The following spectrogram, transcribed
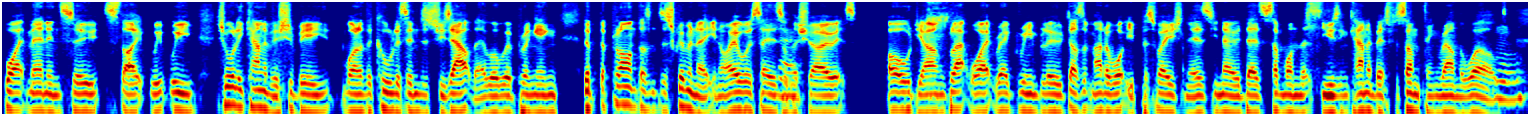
white men in suits. Like we, we surely cannabis should be one of the coolest industries out there where we're bringing the, the plant doesn't discriminate. You know, I always say this on the show. It's old, young, black, white, red, green, blue. Doesn't matter what your persuasion is. You know, there's someone that's using cannabis for something around the world. Mm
